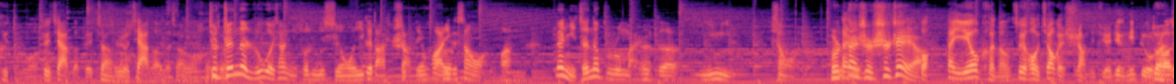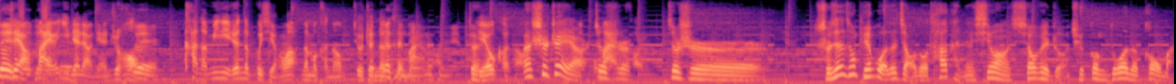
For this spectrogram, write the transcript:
会多。对价格对价格是有价格问题。就真的，如果像你说的，你使用我一个打打电话，一个上网的话，那你真的不如买一个迷你上网用。不是，但是是是这样。不，，但也有可能最后交给市场去决定。你比如说这样卖个一年两年之后，对，看到 mini 真的不行了，那么可能就真的不买，了。对。也有可能。啊是这样，就是就就是，首先从苹果的角度，他肯定希望消费者去更多的购买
